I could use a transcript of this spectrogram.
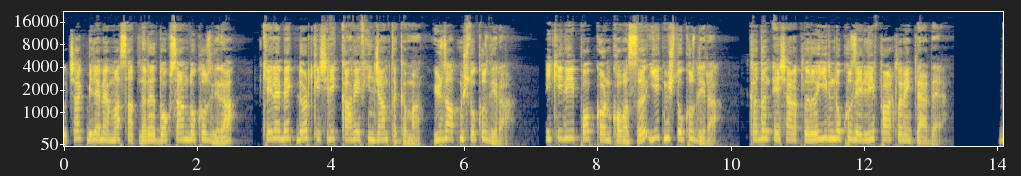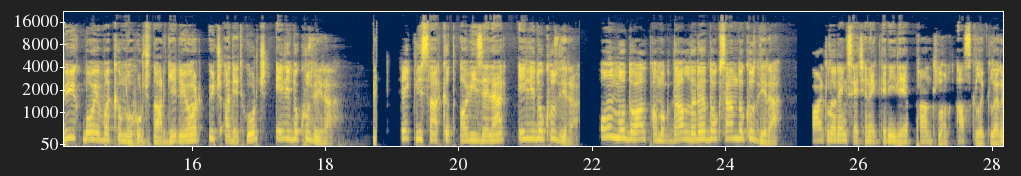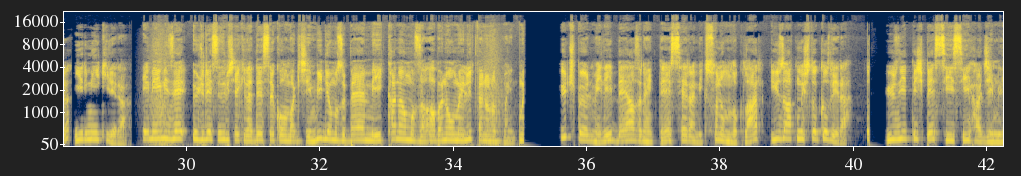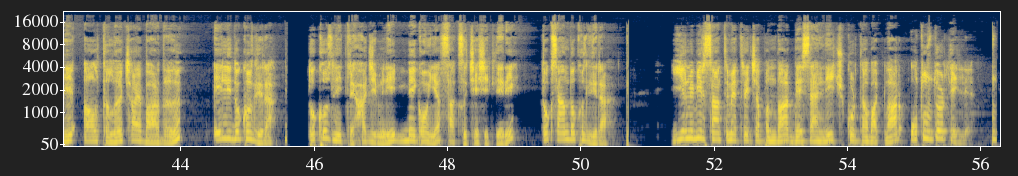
Bıçak bileme masatları 99 lira. Kelebek 4 kişilik kahve fincan takımı 169 lira. İkili popcorn kovası 79 lira. Kadın eşarpları 29.50 farklı renklerde. Büyük boy vakımlı hurçlar geliyor. 3 adet hurç 59 lira. Tekli sarkıt avizeler 59 lira. Onlu doğal pamuk dalları 99 lira. Farklı renk seçenekleriyle pantolon askılıkları 22 lira. Emeğimize ücretsiz bir şekilde destek olmak için videomuzu beğenmeyi, kanalımıza abone olmayı lütfen unutmayın. 3 bölmeli beyaz renkte seramik sunumluklar 169 lira. 175 cc hacimli altılı çay bardağı 59 lira. 9 litre hacimli begonya saksı çeşitleri 99 lira. 21 santimetre çapında desenli çukur tabaklar 34.50.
